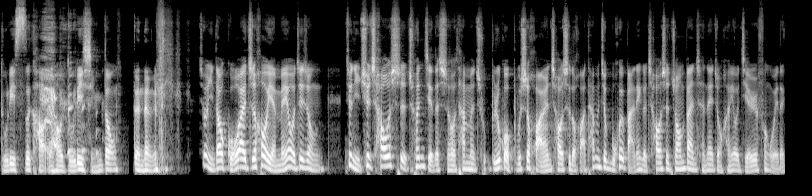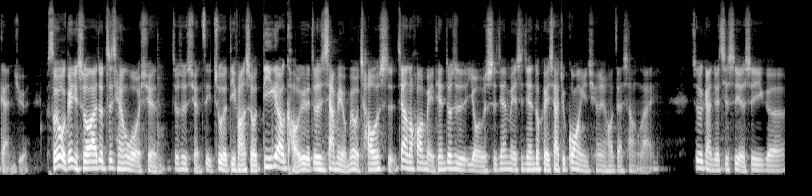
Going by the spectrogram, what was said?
独立思考，然后独立行动的能力。就你到国外之后也没有这种。就你去超市春节的时候，他们出如果不是华人超市的话，他们就不会把那个超市装扮成那种很有节日氛围的感觉。所以我跟你说啊，就之前我选就是选自己住的地方的时候，第一个要考虑的就是下面有没有超市。这样的话，每天就是有时间没时间都可以下去逛一圈，然后再上来。就是感觉其实也是一个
